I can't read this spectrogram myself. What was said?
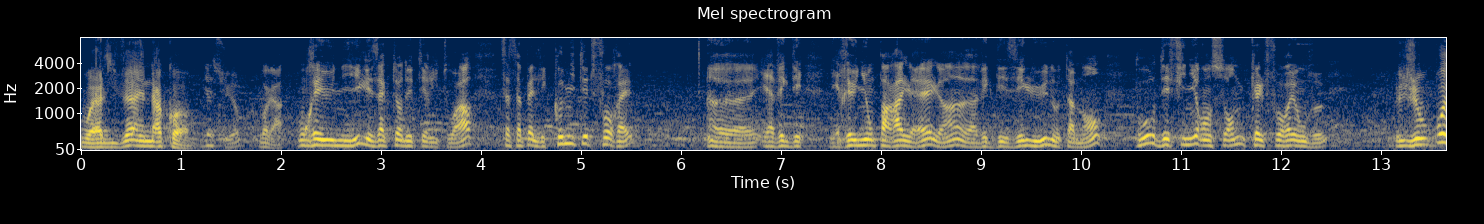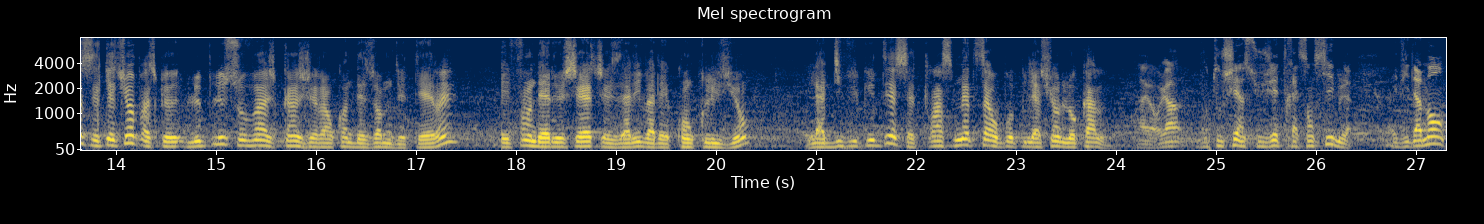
pour arriver à un accord. Bien sûr. Voilà. On réunit les acteurs des territoires. Ça s'appelle des comités de forêt. euh, et avec des, des réunions parallèles, hein, avec des élus notamment, pour définir ensemble quelle forêt on veut. Je vous pose ces questions parce que le plus souvent, quand je rencontre des hommes de terrain, ils font des recherches, ils arrivent à des conclusions. La difficulté, c'est de transmettre ça aux populations locales. Alors là, vous touchez un sujet très sensible, évidemment,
